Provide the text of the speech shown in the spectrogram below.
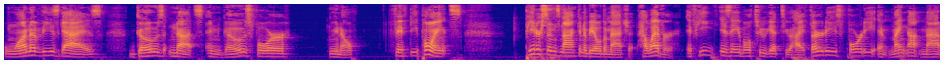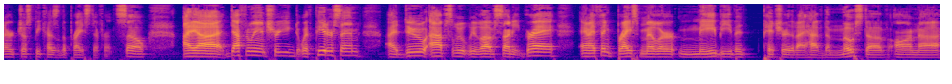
one of these guys goes nuts and goes for, you know, 50 points, Peterson's not going to be able to match it. However, if he is able to get to high 30s, 40, it might not matter just because of the price difference. So I uh, definitely intrigued with Peterson. I do absolutely love Sonny Gray, and I think Bryce Miller may be the pitcher that I have the most of on uh,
